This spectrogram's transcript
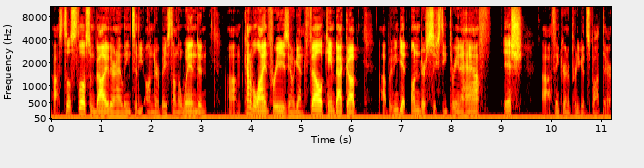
uh, still still have some value there, and I lean to the under based on the wind and um, kind of a line freeze. You know, again, fell, came back up, uh, but if you can get under 63 and a half ish, uh, I think you're in a pretty good spot there.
